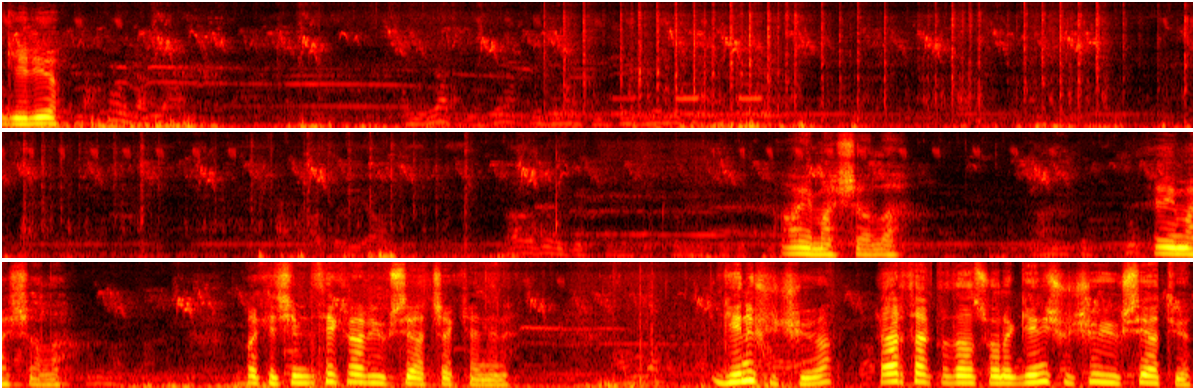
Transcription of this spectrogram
Geliyor. Ay maşallah. Ey maşallah. Bakın şimdi tekrar yükseğe atacak kendini. Geniş uçuyor. Her takladan sonra geniş uçuyor, yükseğe atıyor.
